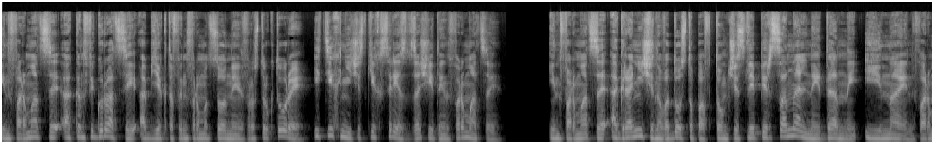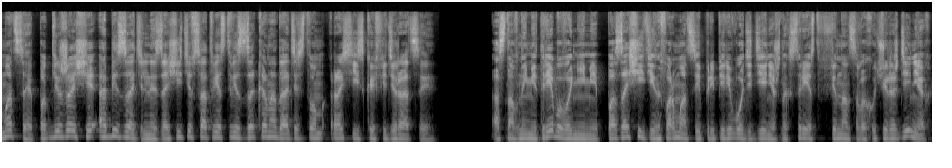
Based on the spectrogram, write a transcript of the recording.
Информация о конфигурации объектов информационной инфраструктуры и технических средств защиты информации. Информация ограниченного доступа, в том числе персональные данные и иная информация, подлежащая обязательной защите в соответствии с законодательством Российской Федерации. Основными требованиями по защите информации при переводе денежных средств в финансовых учреждениях,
